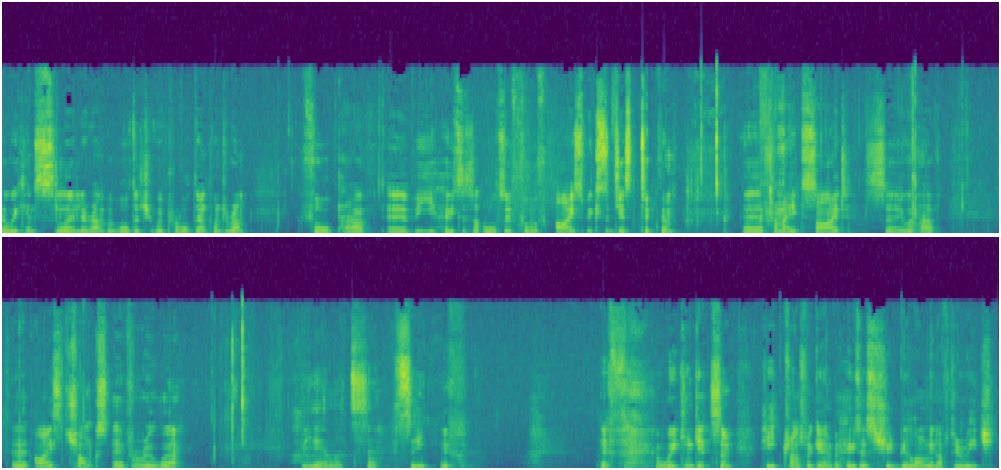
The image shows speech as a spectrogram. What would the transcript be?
uh, we can slowly run the voltage. We probably don't want to run full power. Uh, the hoses are also full of ice because I just took them uh, from each side, so we have uh, ice chunks everywhere. But yeah, let's uh, see if if we can get some heat transfer going. The hoses should be long enough to reach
